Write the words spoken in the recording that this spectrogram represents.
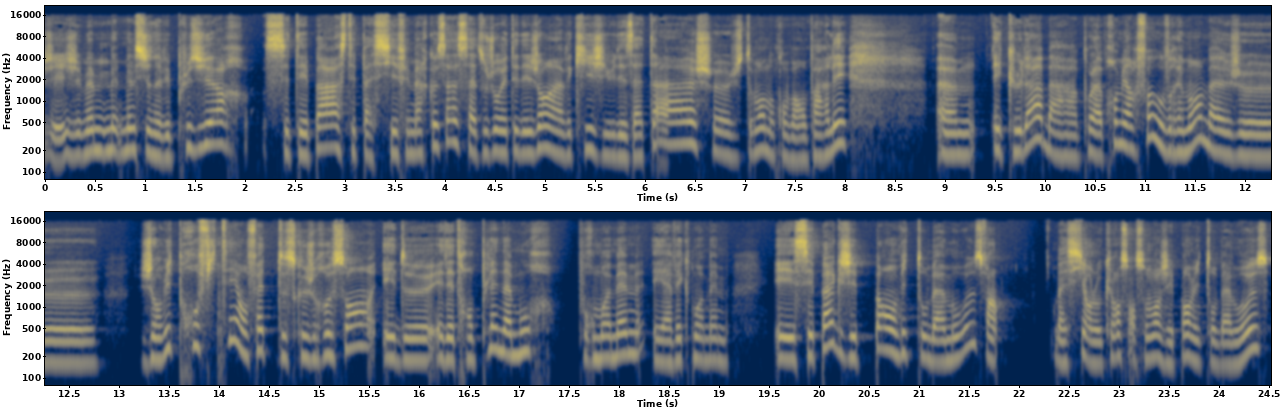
même, même si j'en avais plusieurs, c'était pas, c'était pas si éphémère que ça. Ça a toujours été des gens avec qui j'ai eu des attaches, justement, donc on va en parler. Et que là, bah, pour la première fois où vraiment, bah, je, j'ai envie de profiter en fait de ce que je ressens et de et d'être en plein amour pour moi-même et avec moi-même. Et c'est pas que j'ai pas envie de tomber amoureuse. Enfin, bah si, en l'occurrence, en ce moment, j'ai pas envie de tomber amoureuse.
